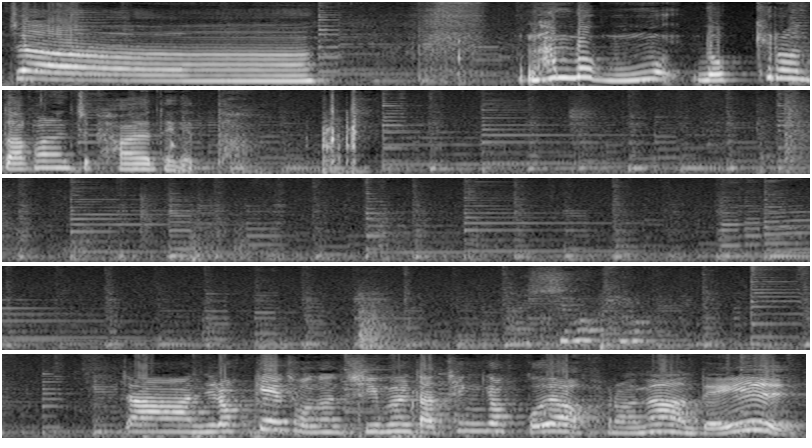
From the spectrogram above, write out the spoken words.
짠! 한번 몇 킬로 나가는지 봐야 되겠다. 한 15kg? 짠! 이렇게 저는 짐을 다 챙겼고요. 그러면 내일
